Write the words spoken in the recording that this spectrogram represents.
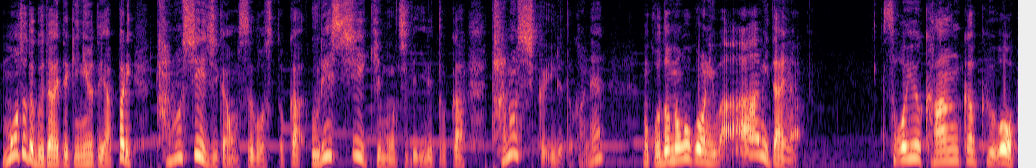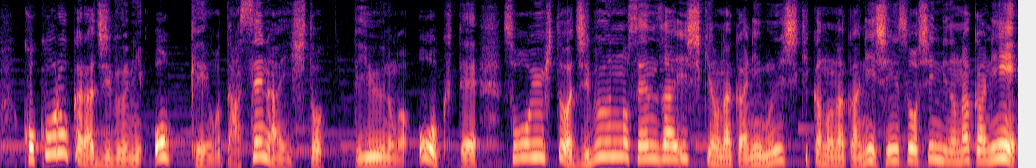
もうちょっと具体的に言うと、やっぱり楽しい時間を過ごすとか、嬉しい気持ちでいるとか、楽しくいるとかね。もう子供心にわーみたいな、そういう感覚を心から自分に OK を出せない人っていうのが多くてそういう人は自分の潜在意識の中に無意識下の中に深層心理の中に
